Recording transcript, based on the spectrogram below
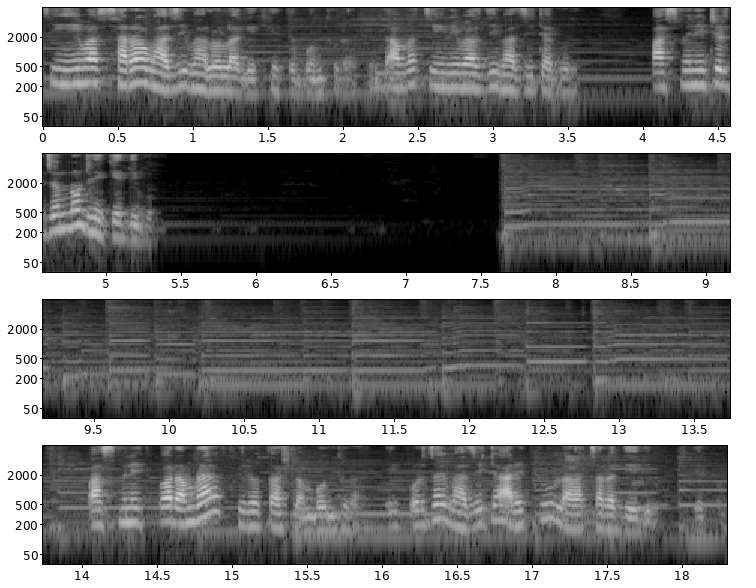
চিংড়ি মাছ ছাড়াও ভাজি ভালো লাগে খেতে বন্ধুরা, কিন্তু আমরা চিংড়ি মাছ দিয়ে ভাজিটা করি। পাঁচ মিনিটের জন্য ঢেকে দিব। পাঁচ মিনিট পর আমরা ফেরত আসলাম, বন্ধুরা। এই পর্যায়ে ভাজিটা আরেকটু লাড়াচাড়া দিয়ে দিব, দেখুন।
